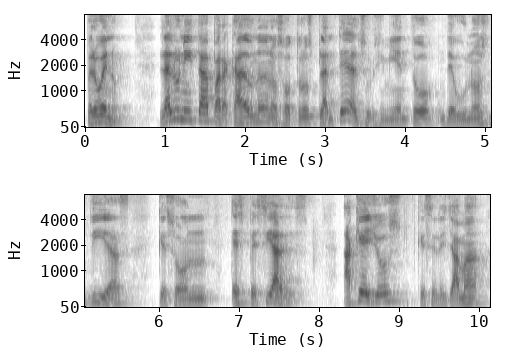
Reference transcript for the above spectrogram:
Pero bueno, la lunita para cada uno de nosotros plantea el surgimiento de unos días que son especiales. Aquellos que se les llama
